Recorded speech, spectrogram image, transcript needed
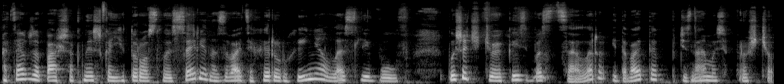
А це вже перша книжка їх дорослої серії, називається Хірургиня Леслі Вулф. Пишуть, що якийсь бестселер, і давайте дізнаємось про що.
